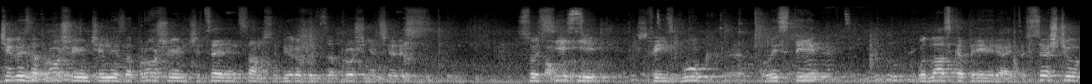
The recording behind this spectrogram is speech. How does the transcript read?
Чи ви запрошуємо, чи не запрошуємо, чи це він сам собі робить запрошення через соцсеті, Фейсбук, листи. Будь ласка, перевіряйте. Все, що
